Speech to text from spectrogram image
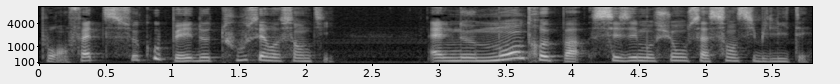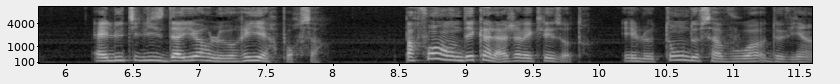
pour en fait se couper de tous ses ressentis. Elle ne montre pas ses émotions ou sa sensibilité. Elle utilise d'ailleurs le rire pour ça, parfois en décalage avec les autres, et le ton de sa voix devient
